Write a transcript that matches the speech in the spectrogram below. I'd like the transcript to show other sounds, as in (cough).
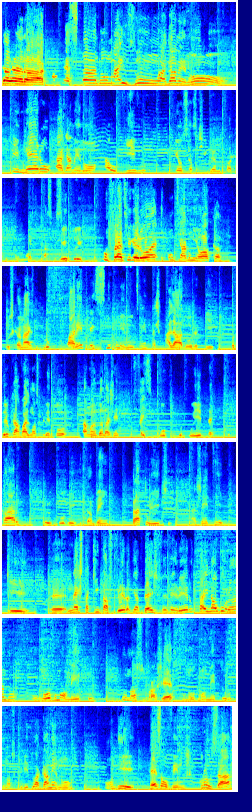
Galera! Começando mais um H-Menon. Primeiro H-Menon ao vivo. Eu, Celso Chigano, estou aqui com o mestre Cássio Zirpoli, com o Fred Figueroa e com o Thiago Minhoca, dos canais do grupo 45 Minutos. A gente está espalhado hoje aqui. Rodrigo Carvalho, nosso diretor, está mandando a gente pro Facebook, pro Twitter e, claro, pro YouTube e também para Twitch. A gente que é, nesta quinta-feira, dia 10 de fevereiro, está inaugurando um novo momento do nosso projeto, um novo momento do nosso querido H-Menon, onde resolvemos cruzar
